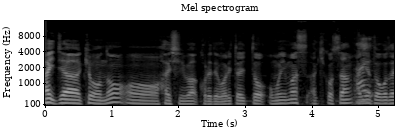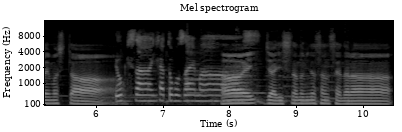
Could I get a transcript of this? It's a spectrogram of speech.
はい、じゃあ今日のお配信はこれで終わりたいと思います。あきこさん、はいありがとうございました。りょうきさん、ありがとうございます。はい。じゃあリスナーの皆さんさよなら。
